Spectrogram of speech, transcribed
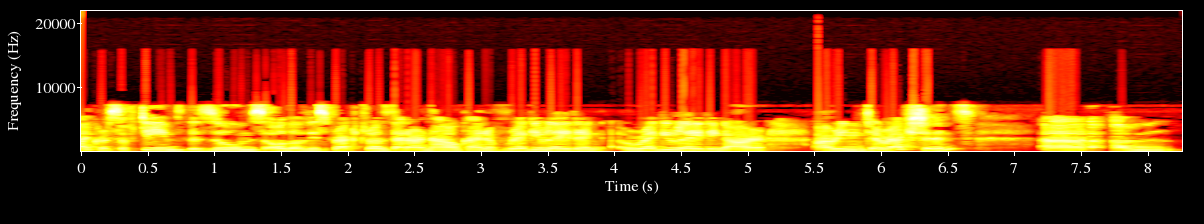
Microsoft Teams, the Zooms, all of these platforms that are now kind of regulating regulating our our interactions. Um,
